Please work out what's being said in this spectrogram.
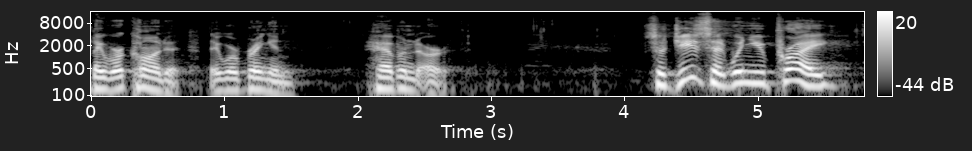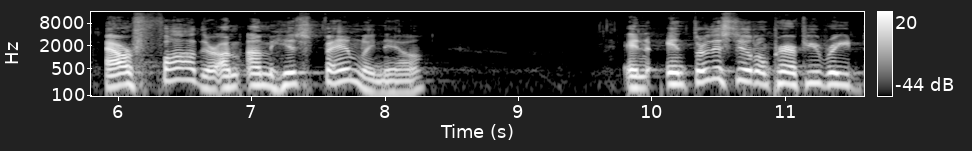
they were a conduit, they were bringing heaven to earth. So Jesus said, when you pray, our Father, I'm, I'm his family now. And, and through this deal on prayer, if you read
